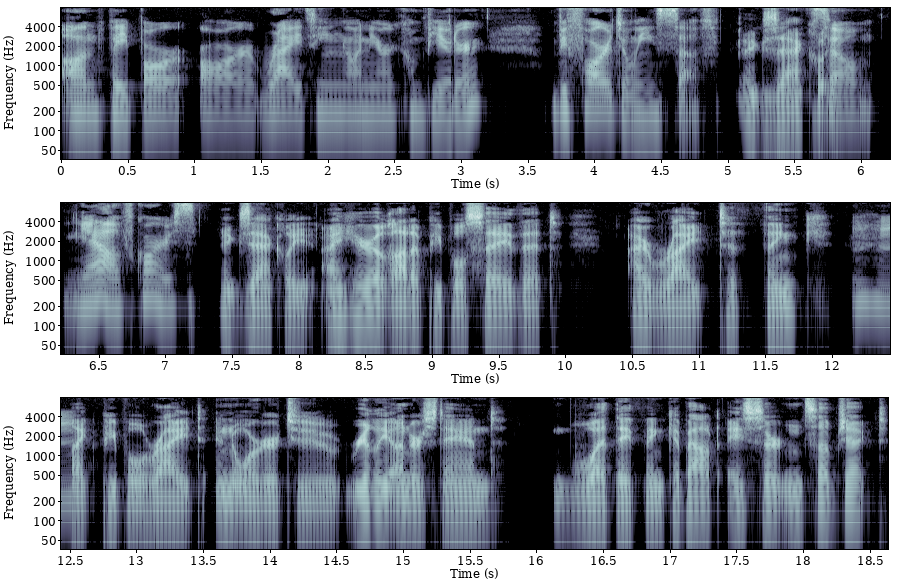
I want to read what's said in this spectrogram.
on paper or writing on your computer before doing stuff exactly. so yeah of course Exactly. I hear a lot of people say that I write to think. hmm Like people write in order to really understand what they think about a certain subject.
